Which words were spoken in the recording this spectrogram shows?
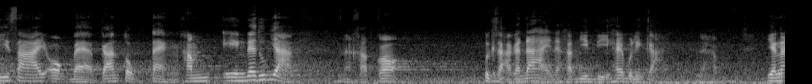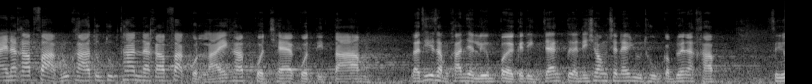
ดีไซน์ออกแบบการตกแต่งทำเองได้ทุกอย่างนะครับ ก็ปรึกษากันได้นะครับ ยินดีให้บริการนะครับยังไงนะครับฝากลูกค้าทุกๆท่านนะครับ ฝากกดไลค์ครับ กดแชร์กดติดตาม และที่สำคัญอย่าลืมเปิดกระดิ่งแจ้งเตือนที่ช่องช anel YouTube กับด้วยนะครับ ซื้อ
